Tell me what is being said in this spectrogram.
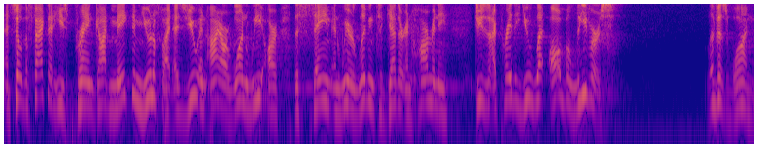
And so the fact that he's praying, God, make them unified as you and I are one, we are the same and we are living together in harmony. Jesus, I pray that you let all believers live as one,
